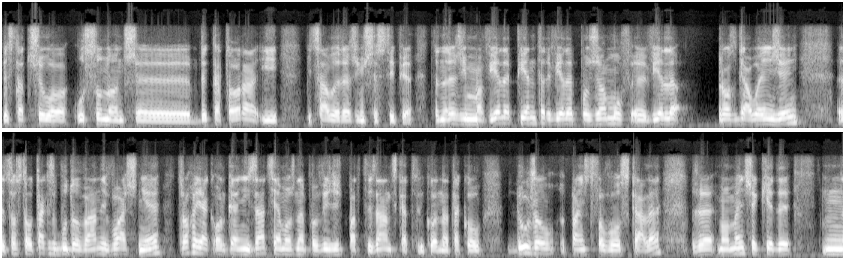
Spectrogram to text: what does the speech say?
wystarczyło usunąć dyktatora i, i cały reżim się się sypie. Ten reżim ma wiele pięter, wiele poziomów, y, wiele rozgałęzień został tak zbudowany właśnie, trochę jak organizacja, można powiedzieć, partyzancka, tylko na taką dużą państwową skalę, że w momencie, kiedy mm,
